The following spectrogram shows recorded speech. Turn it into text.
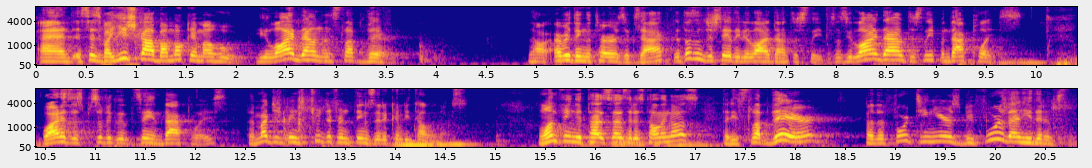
And it says, Vayishka b'mokem ahu. He lied down and slept there. Now, everything in the Torah is exact. It doesn't just say that he lied down to sleep. It says he lied down to sleep in that place. Why does it specifically say in that place? The Medrash brings two different things that it can be telling us. One thing it says it's telling us that he slept there, but the 14 years before then he didn't sleep.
